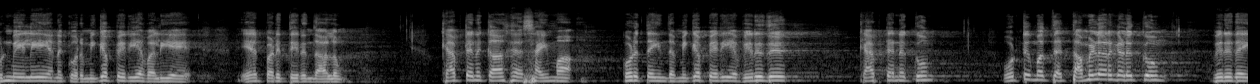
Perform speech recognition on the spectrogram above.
உண்மையிலேயே எனக்கு ஒரு மிகப்பெரிய வழியை ஏற்படுத்தி இருந்தாலும் கேப்டனுக்காக சைமா கொடுத்த இந்த மிகப்பெரிய விருது கேப்டனுக்கும் ஒட்டுமொத்த தமிழர்களுக்கும் விருதை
